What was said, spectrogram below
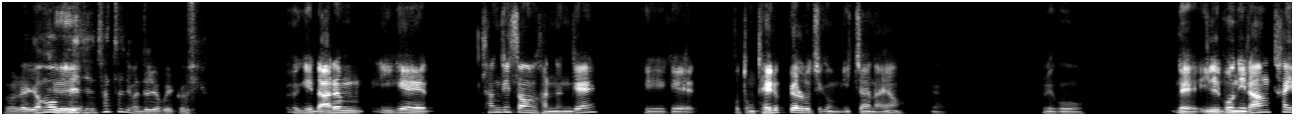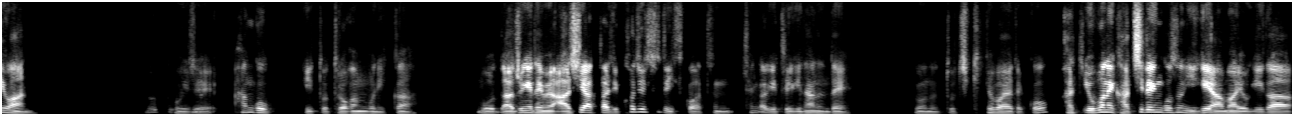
원래 영어 그, 페이지는 천천히 만들려고 했거든요. 여기 나름 이게 상징성을 갖는 게 이게 보통 대륙별로 지금 있잖아요. 네. 그리고 네 일본이랑 타이완 또 이제 한국이 또 들어간 거니까 뭐 나중에 되면 아시아까지 커질 수도 있을 것 같은 생각이 들긴 하는데 그거는 또 지켜봐야 됐고 요번에 같이 된 곳은 이게 아마 여기가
